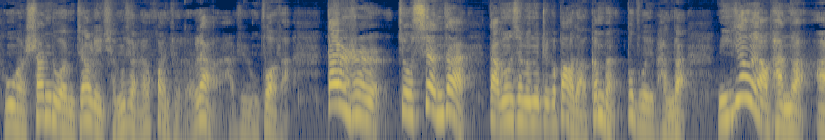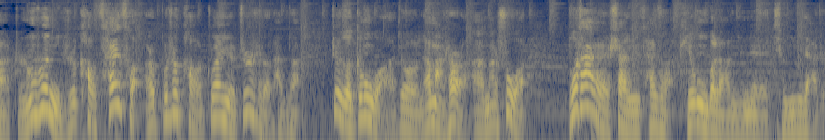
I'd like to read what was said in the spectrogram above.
通过煽动焦虑情绪来换取流量啊，这种做法。但是就现在大风新闻的这个报道根本不足以判断，你硬要判断啊，只能说你是靠猜测，而不是靠专业知识的判断。这个跟我就两码事儿了啊！那是我不太善于猜测，提供不了您这情绪价值。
